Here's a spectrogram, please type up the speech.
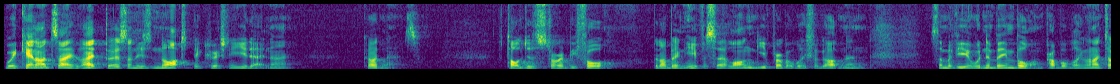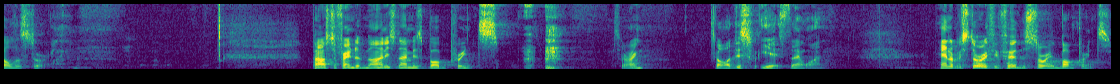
We cannot say that person is not a Christian. You don't know. God knows. I've told you the story before, but I've been here for so long, you've probably forgotten, and some of you wouldn't have been born probably when I told the story. Pastor friend of mine, his name is Bob Prince. Sorry? Oh, this, yes, that one. Hand up your story if you've heard the story of Bob Prince.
